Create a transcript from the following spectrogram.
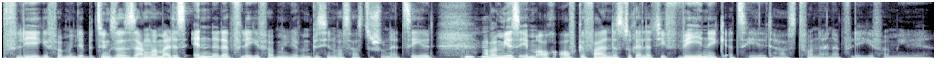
Pflegefamilie, beziehungsweise sagen wir mal das Ende der Pflegefamilie. Ein bisschen was hast du schon erzählt. Mhm. Aber mir ist eben auch aufgefallen, dass du relativ wenig erzählt hast von deiner Pflegefamilie.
